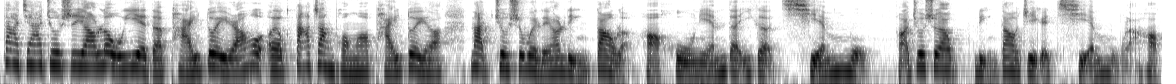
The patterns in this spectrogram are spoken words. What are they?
大家就是要漏夜的排队，然后呃搭帐篷哦排队哦，那就是为了要领到了哈虎年的一个钱母啊，就是要领到这个钱母了哈，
